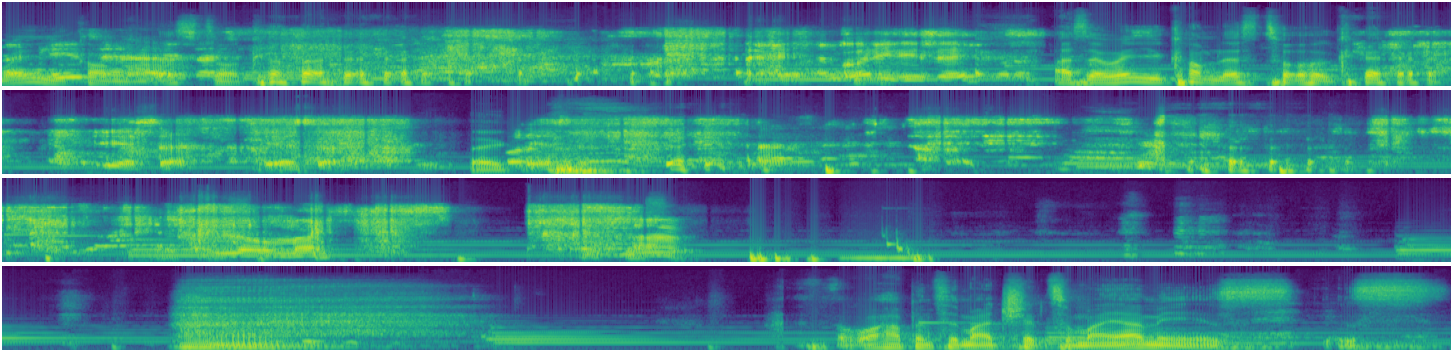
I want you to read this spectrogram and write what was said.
when you come, let's talk. what did you say? I said when you come, let's talk. Yes, sir. Yes, sir. Thank you. Yes, sir. Hello, man. Uh, what happened to my trip to Miami is is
